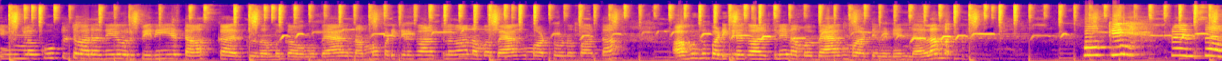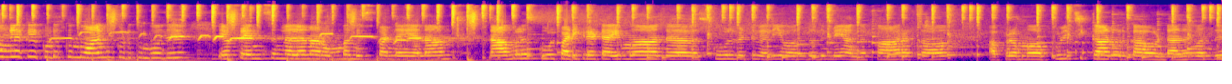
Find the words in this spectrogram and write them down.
இவங்கள கூப்பிட்டுட்டு வர்றதே ஒரு பெரிய டாஸ்கா இருக்கு நமக்கு. அவங்க பேக் நம்ம படிக்கிற காலத்தில் தான் நம்ம பேக் மாட்டோம்னு பார்த்தா அவங்க படிக்கிற காலத்துலயே நம்ம பேக் மாட்ட வேண்டிய நிலைமை. ஓகே ஃப்ரெண்ட்ஸ் அவங்களுக்கு கொடுக்கும் வாங்கி கொடுக்கும்போது என் ஃப்ரெண்ட்ஸுங்களெல்லாம் நான் ரொம்ப மிஸ் பண்ணேன். ஏன்னா நாங்களும் ஸ்கூல் படிக்கிற டைமா அந்த ஸ்கூல் விட்டு வெளியே வந்ததுமே அங்கே காரக்காய் அப்புறமா புளிச்சிக்கான்னு ஒரு காய் உண்டு. அது வந்து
